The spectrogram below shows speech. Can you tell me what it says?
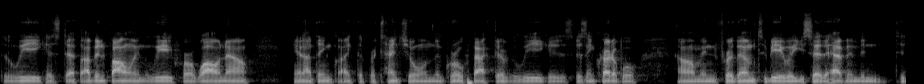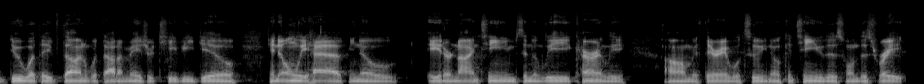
the league has definitely. I've been following the league for a while now, and I think like the potential and the growth factor of the league is is incredible. Um, and for them to be able, you said, they haven't been to do what they've done without a major TV deal, and only have you know eight or nine teams in the league currently. Um, if they're able to you know continue this on this rate,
